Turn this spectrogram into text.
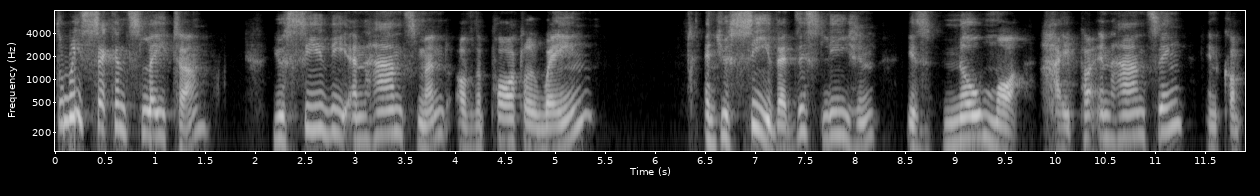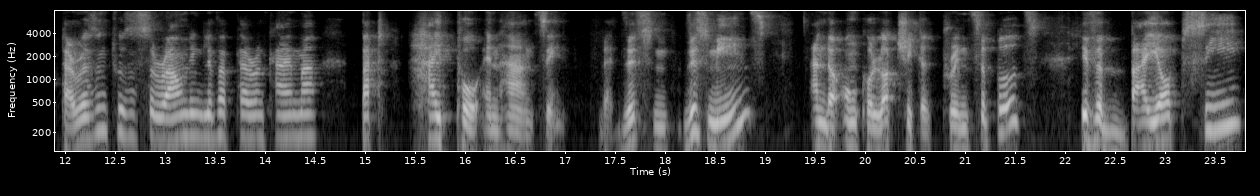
Three seconds later, you see the enhancement of the portal vein, and you see that this lesion is no more hyper-enhancing in comparison to the surrounding liver parenchyma, but hypo-enhancing. This, this means, under oncological principles, if a biopsy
